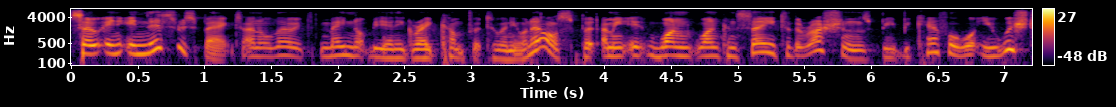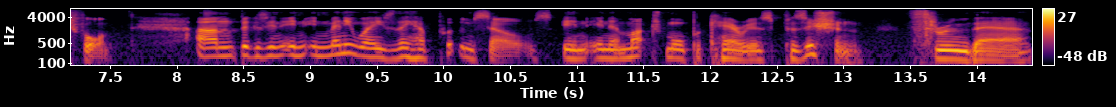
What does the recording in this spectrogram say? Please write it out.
So, in, in this respect, and although it may not be any great comfort to anyone else, but I mean, it, one, one can say to the Russians, be, be careful what you wished for. Um, because in, in, in many ways, they have put themselves in, in a much more precarious position through their,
